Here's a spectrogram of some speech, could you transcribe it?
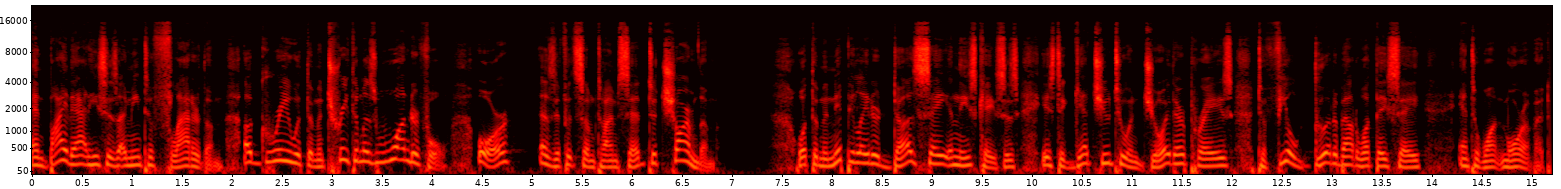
And by that, he says, I mean to flatter them, agree with them, and treat them as wonderful, or, as if it's sometimes said, to charm them. What the manipulator does say in these cases is to get you to enjoy their praise, to feel good about what they say, and to want more of it.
